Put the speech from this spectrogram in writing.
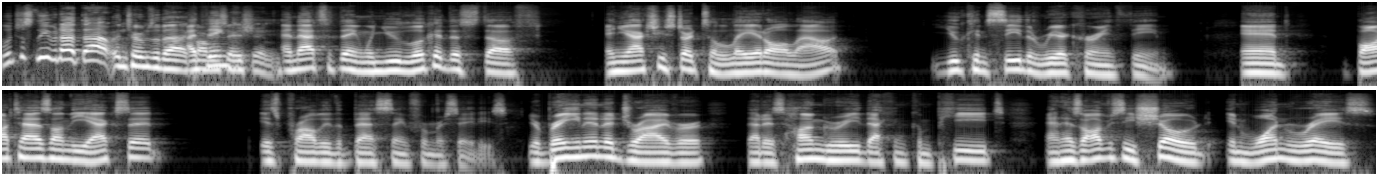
we'll just leave it at that in terms of that I think conversation. and that's the thing when you look at this stuff and you actually start to lay it all out, you can see the reoccurring theme. And Bottas on the exit is probably the best thing for Mercedes. You're bringing in a driver that is hungry, that can compete, and has obviously showed in one race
